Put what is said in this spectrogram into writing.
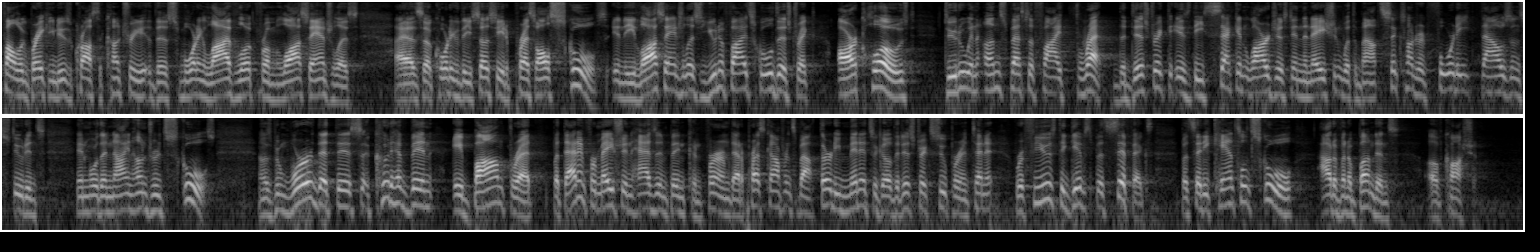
Following breaking news across the country this morning, live look from Los Angeles. As according to the Associated Press, all schools in the Los Angeles Unified School District are closed due to an unspecified threat. The district is the second largest in the nation with about 640,000 students in more than 900 schools. Now, there's been word that this could have been a bomb threat but that information hasn't been confirmed. At a press conference about 30 minutes ago, the district superintendent refused to give specifics, but said he canceled school out of an abundance of caution.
